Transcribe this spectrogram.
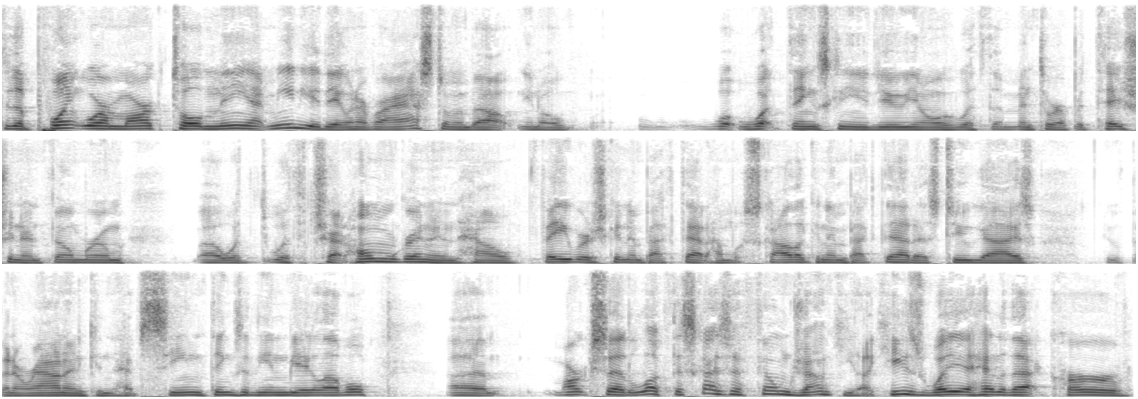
To the point where Mark told me at Media Day, whenever I asked him about, you know, what, what things can you do, you know, with the mental repetition and film room uh, with, with Chet Holmgren and how favors can impact that, how Muscala can impact that as two guys who've been around and can have seen things at the NBA level. Uh, Mark said, "Look, this guy's a film junkie. Like he's way ahead of that curve."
